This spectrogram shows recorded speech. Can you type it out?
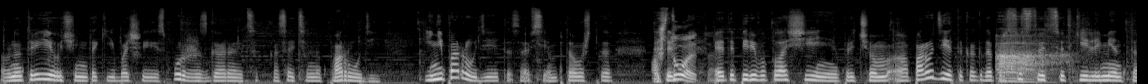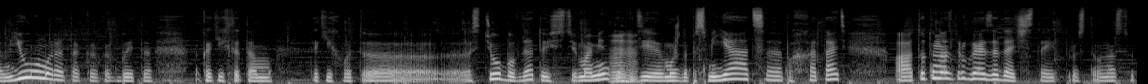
внутри очень такие большие споры разгораются касательно пародий. И не пародия это совсем, потому что... А это, что это? Это перевоплощение. Причем а пародия это когда присутствует а. все-таки элемент там юмора, так как бы это каких-то там таких вот э, стебов, да, то есть моментов, mm-hmm. где можно посмеяться, похохотать. А тут у нас другая задача стоит просто. У нас тут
